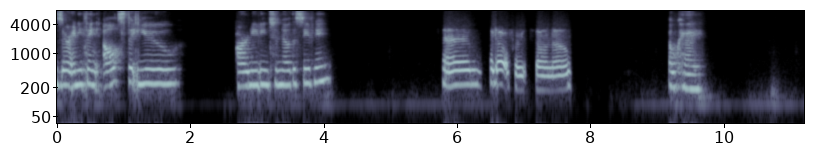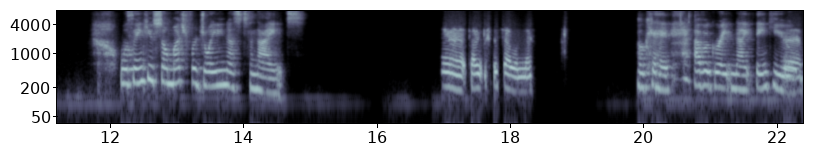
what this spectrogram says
Is there anything else that you are needing to know this evening? Um, I don't think so, no. Okay. Well, thank you so much for joining us tonight. Yeah, thanks for telling me. Okay. Have a great night. Thank you. Yeah.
